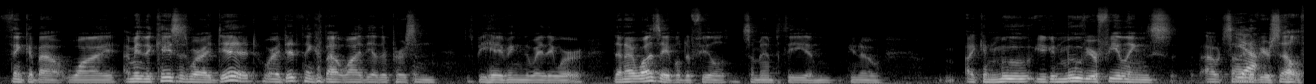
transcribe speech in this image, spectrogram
think about why i mean the cases where i did where i did think about why the other person was behaving the way they were then i was able to feel some empathy and you know i can move you can move your feelings outside Yeah. of yourself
